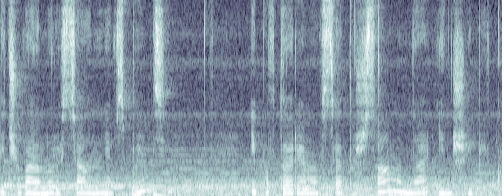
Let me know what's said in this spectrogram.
Відчуваємо розтягнення в спинці і повторюємо все те ж саме на інший бік.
